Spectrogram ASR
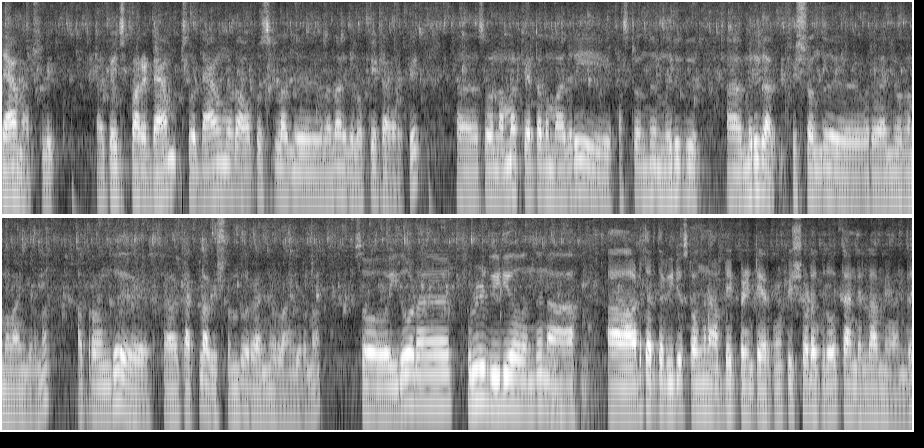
dam actually Pechiparai dam so டேமோட ஆப்போசிட்டில் அந்த இதில் தான் இது லொக்கேட் ஆகிருக்கு ஸோ நம்ம கேட்டது மாதிரி ஃபஸ்ட்டு வந்து மிருகு மிருகால் ஃபிஷ் வந்து ஒரு அஞ்சூறு நம்ம வாங்கியிருந்தோம். அப்புறம் வந்து கட்லா ஃபிஷ் வந்து ஒரு அஞ்சூறு வாங்கியிருந்தோம். ஸோ இதோட ஃபுல் வீடியோ வந்து நான் அடுத்தடுத்த வீடியோஸில் வந்து நான் அப்டேட் பண்ணிகிட்டே இருக்கேன் ஃபிஷ்ஷோட க்ரோத் அண்ட் எல்லாமே வந்து.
